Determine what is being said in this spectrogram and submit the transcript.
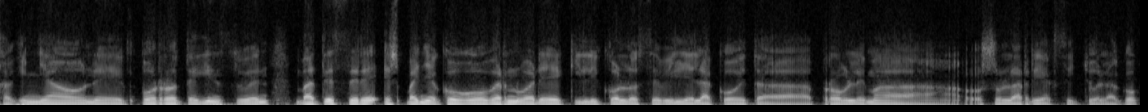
jakina honek porrot egin zuen, batez ere Espainiako gobernuare ekiliko zebilelako eta problema oso larriak zituelako.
